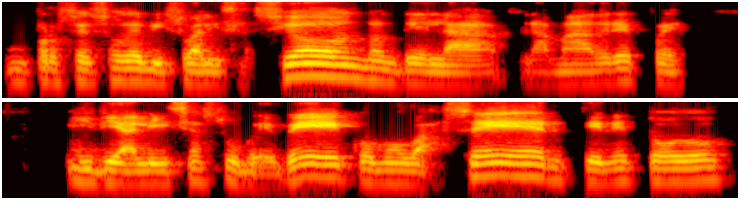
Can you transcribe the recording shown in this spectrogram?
un proceso de visualización donde la, la madre pues idealiza a su bebé, cómo va a ser, tiene todo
